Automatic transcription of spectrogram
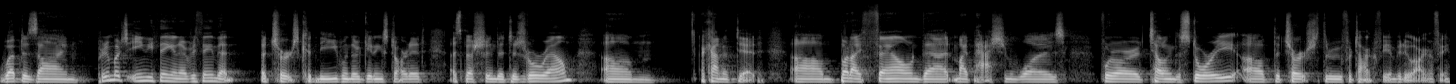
web design, pretty much anything and everything that a church could need when they're getting started, especially in the digital realm. Um, I kind of did. Um, but I found that my passion was for telling the story of the church through photography and videography.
